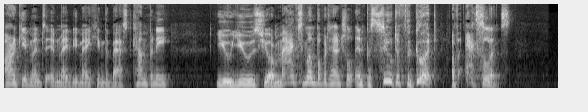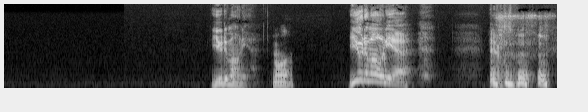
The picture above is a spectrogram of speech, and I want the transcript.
argument, it may be making the best company. You use your maximum potential in pursuit of the good, of excellence. Eudaimonia. No, Eudaimonia!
